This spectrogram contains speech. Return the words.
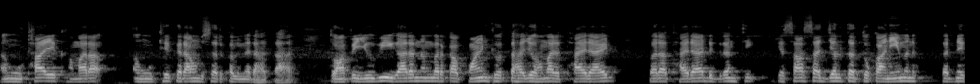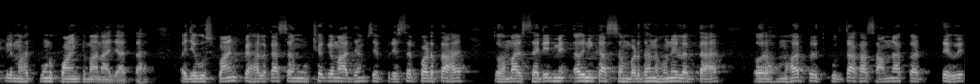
अंगूठा एक हमारा अंगूठे के राउंड सर्कल में रहता है। तो वहाँ पे यू वी ग्यारह नंबर का पॉइंट होता है जो हमारे थायराइड पैराथायराइड ग्रंथि के साथ साथ जल तत्व का नियमन करने के लिए महत्वपूर्ण पॉइंट माना जाता है। और जब उस पॉइंट पे हल्का सा अंगूठे के माध्यम से प्रेशर पड़ता है तो हमारे शरीर में अग्नि का संवर्धन होने लगता है और हम हर प्रतिकूलता का सामना करते हुए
